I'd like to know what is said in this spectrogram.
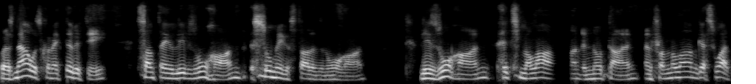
Whereas now with connectivity, something leaves Wuhan, assuming it started in Wuhan, leaves Wuhan, hits Milan in no time, and from Milan, guess what?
